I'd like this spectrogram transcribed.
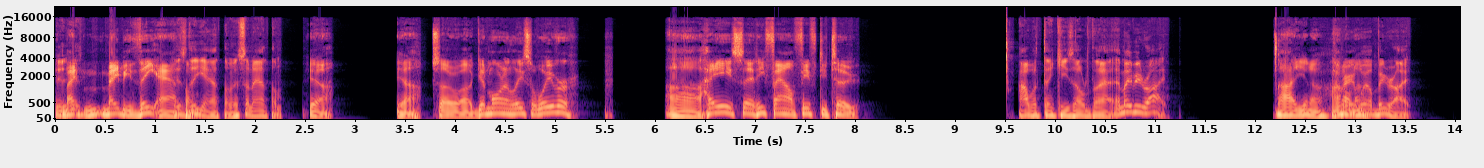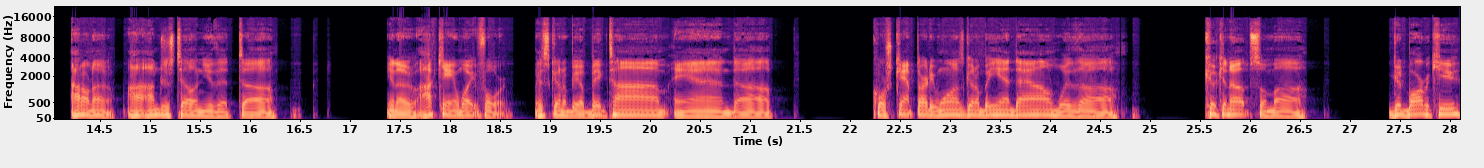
It- May, maybe the anthem. It's the anthem. It's an anthem. yeah, yeah. So uh, good morning, Lisa Weaver. Uh, Hayes said he found fifty two. I would think he's older than that. That may be right. Uh, you know, I very know. well be right. I don't know. I, I'm just telling you that uh, you know I can't wait for it. It's going to be a big time, and uh, of course, Camp 31 is going to be in down with uh, cooking up some uh, good barbecue.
